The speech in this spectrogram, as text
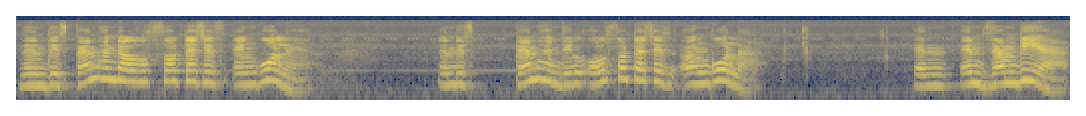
then this panhandle also touches Angola. And this panhandle also touches Angola and, and Zambia.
